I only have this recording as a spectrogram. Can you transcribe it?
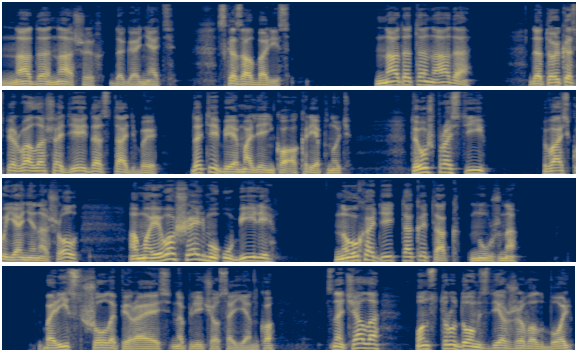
«Надо наших догонять», — сказал Борис. «Надо-то надо. Да только сперва лошадей достать бы, да тебе маленько окрепнуть. Ты уж прости, Ваську я не нашел, а моего шельму убили. Но уходить так и так нужно. Борис шел, опираясь на плечо Саенко. Сначала он с трудом сдерживал боль,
